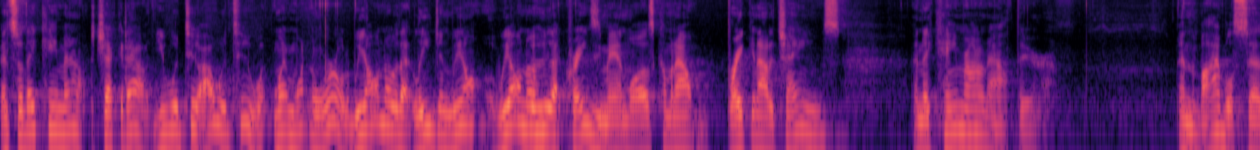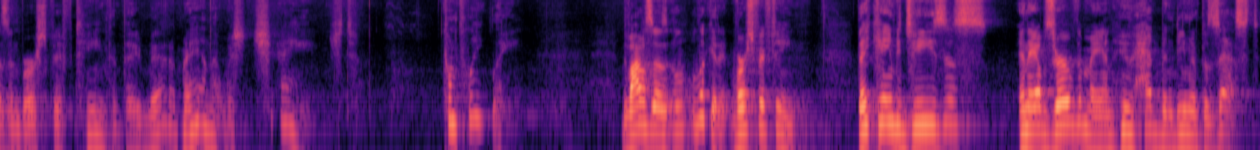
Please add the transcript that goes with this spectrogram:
And so they came out to check it out. You would too. I would too. What, what in the world? We all know that legion. We all, we all know who that crazy man was coming out, breaking out of chains. And they came running out there. And the Bible says in verse 15 that they met a man that was changed completely. The Bible says, look at it, verse 15. They came to Jesus and they observed the man who had been demon possessed.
